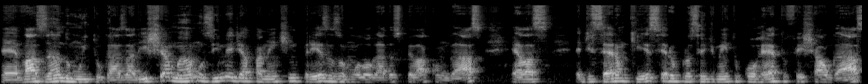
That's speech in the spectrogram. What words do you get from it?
é, vazando muito gás ali, chamamos imediatamente empresas homologadas pela Congás, elas disseram que esse era o procedimento correto, fechar o gás,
